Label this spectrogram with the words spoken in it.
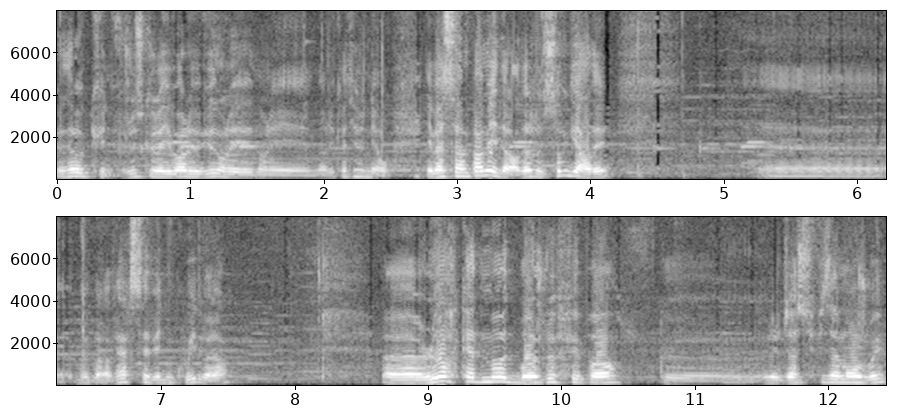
Il n'y en a aucune. Il faut juste que j'aille voir le vieux dans les, dans les, dans les quartiers généraux. Et ben, ça me permet alors, de sauvegarder. Euh... Ben, voilà, vers Seven Quid, voilà. Euh, le arcade mode, bon, je le fais pas, parce que j'ai déjà suffisamment joué.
